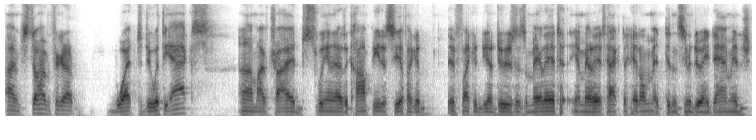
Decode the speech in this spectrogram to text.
I still haven't figured out what to do with the axe. Um, I've tried swinging it at a compy to see if I could if I could you know do this as a melee at- you know, melee attack to hit him. It didn't seem to do any damage.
